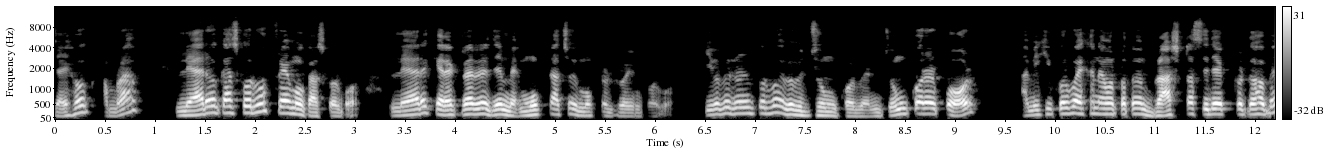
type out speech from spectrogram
যাই হোক, আমরা লেয়ারেও কাজ করব ফ্রেমও কাজ করব। লেয়ারে ক্যারেক্টারের যে মুখটা আছে, ওই মুখটা ড্রয়িং করব। কীভাবে ড্রয়িং করব? এভাবে জুম করবেন। জুম করার পর আমি কি করব? এখানে আমার প্রথমে ব্রাশটা সিলেক্ট করতে হবে।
